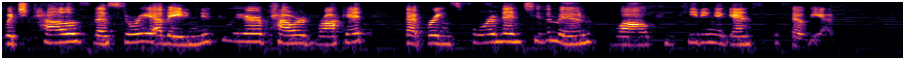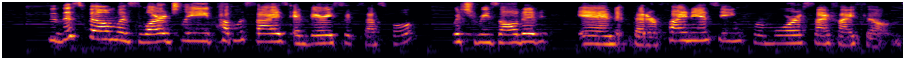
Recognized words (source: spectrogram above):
which tells the story of a nuclear powered rocket that brings four men to the moon while competing against the Soviets. So, this film was largely publicized and very successful, which resulted in better financing for more sci fi films.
